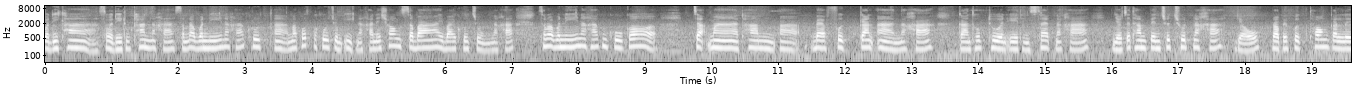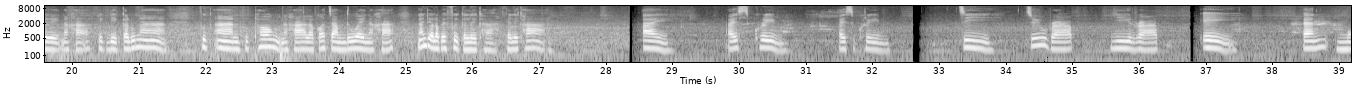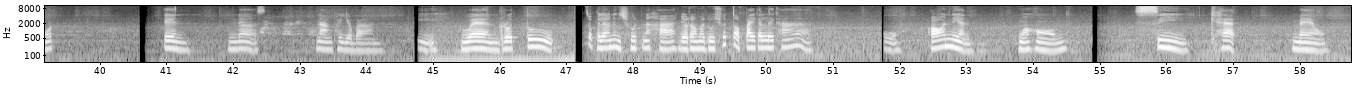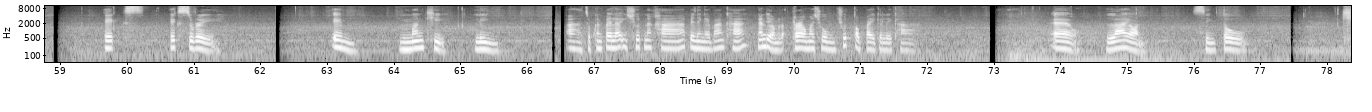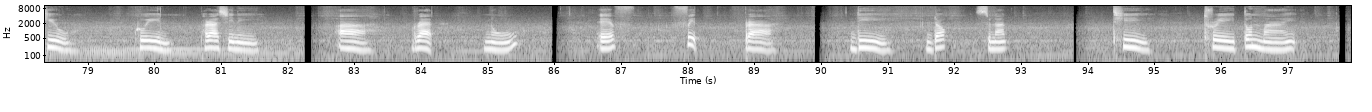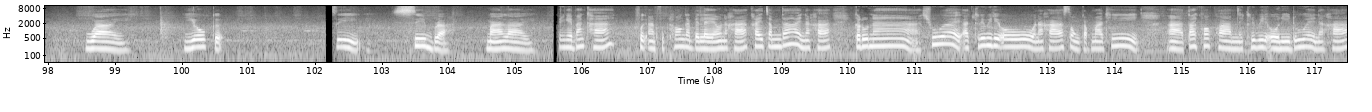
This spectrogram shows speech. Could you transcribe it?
วัสดีค่ะ สวัสดีทุกท่านนะคะสำหรับวันนี้นะคะครูมาพบกับครูจุ๋มอีกนะคะ ในช่องสบายบายครูจุ๋มนะคะสำหรับวันนี้นะคะคุณครูก็จะมาทำแบบฝึกการอ่านนะคะ การทบทวน A ถึง Z นะคะ เดี๋ยวจะทำเป็นชุดๆนะคะ เดี๋ยวเราไปฝึกท่องกันเลยนะคะ เด็กๆกรุณาฝึกอ่านฝึกท่องนะคะ แล้วก็จำด้วยนะคะงั้นเดี๋ยวเราไปฝึกกันเลยค่ะ ไปเลยค่ะ I ไอศครีมไอศครีม G จิราฟยีราฟ A แอนมด N nurse นางพยาบาล E แวนรถตู้ จบไปแล้วหนึ่งชุดนะคะ เดี๋ยวเรามาดูชุดต่อไปกันเลยค่ะ O onion หัวหอม C cat แมว X X-ray M Monkey ลิงอ่าจบกันไปแล้วอีกชุดนะคะ เป็นยังไงบ้างคะ งั้นเดี๋ยวเรามาชมชุดต่อไปกันเลยค่ะ L Lion สิงโต Q Queen พระราชินี R Rat หนู F Fit ปลา D dog สุนัข T tree ต้นไม้ Y yogurt C zebra ม้าลาย เป็นไงบ้างคะ ฝึกอ่านฝึกท่องกันไปแล้วนะคะ ใครจำได้นะคะ กรุณาช่วยอัดคลิปวิดีโอนะคะ ส่งกลับมาที่ใต้ข้อความในคลิปวิดีโอนี้ด้วยนะคะ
